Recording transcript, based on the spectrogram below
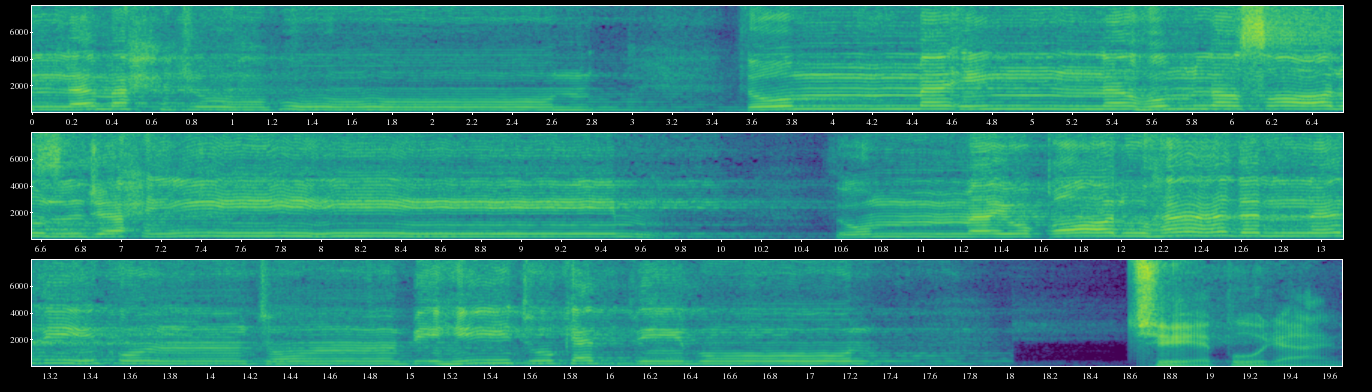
لمحجوبون ثم إنهم لصال الجحيم ثم يقال هذا الذي كنتم به تكذبون 绝不然，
